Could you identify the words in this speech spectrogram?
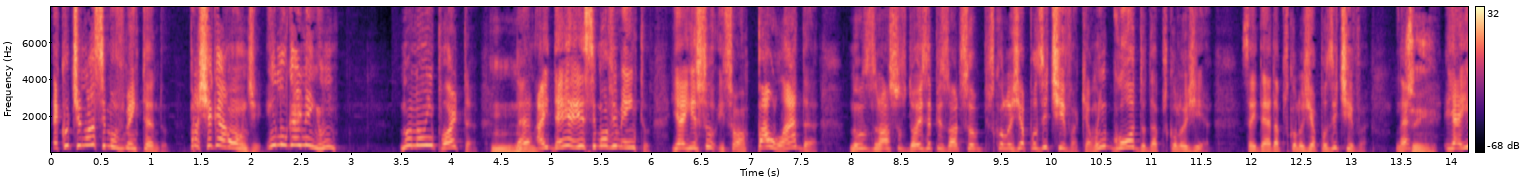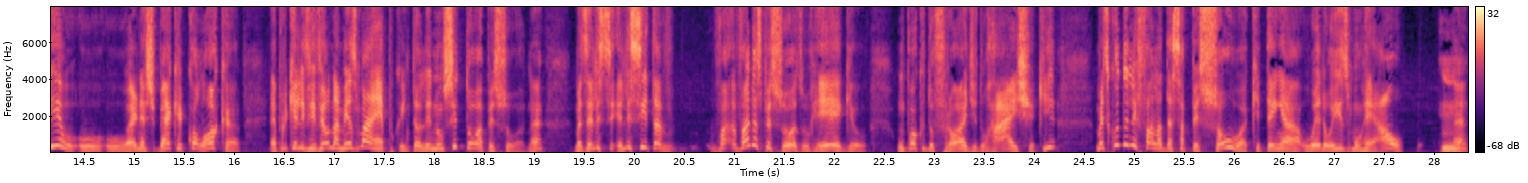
É continuar se movimentando. Para chegar onde? Em lugar nenhum. Não, não importa. Né? A ideia é esse movimento. E aí isso, isso é uma paulada nos nossos dois episódios sobre psicologia positiva, que é um engodo da psicologia. Essa ideia da psicologia positiva. Né? Sim. E aí o, o Ernest Becker coloca. É porque ele viveu na mesma época, então ele não citou a pessoa, né? Mas ele, ele cita várias pessoas, o Hegel, um pouco do Freud, do Reich aqui. Mas quando ele fala dessa pessoa que tem a- o heroísmo real, né?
